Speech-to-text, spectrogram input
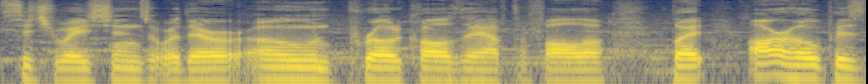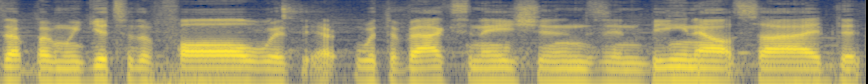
situations or their own protocols they have to follow. But our hope is that when we get to the fall with with the vaccinations and being outside, that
